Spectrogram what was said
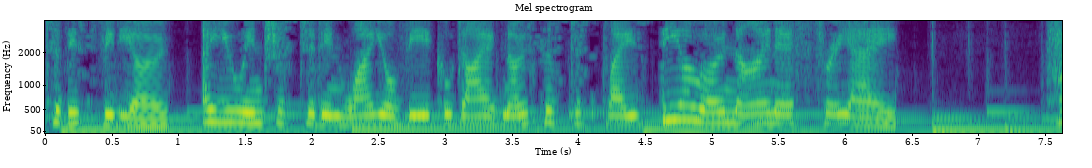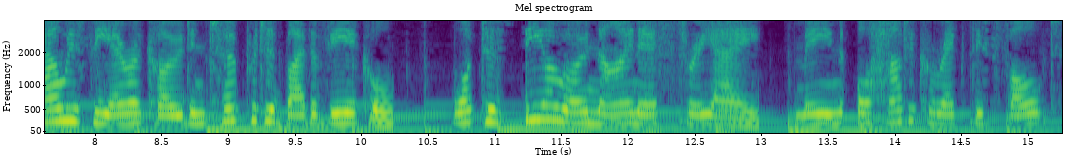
to this video. Are you interested in why your vehicle diagnosis displays B009F3A? How is the error code interpreted by the vehicle? What does B009F3A mean, or how to correct this fault?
